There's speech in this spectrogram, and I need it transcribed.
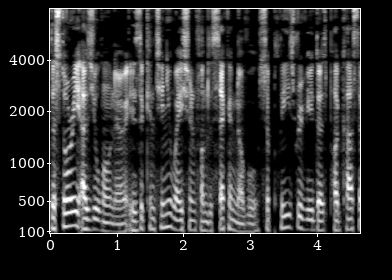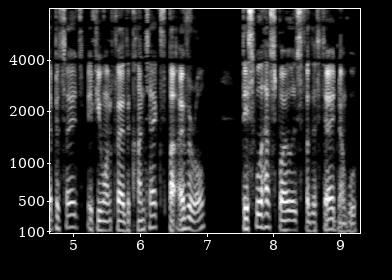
The story, as you'll all know, is a continuation from the second novel, so please review those podcast episodes if you want further context, but overall, this will have spoilers for the third novel,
